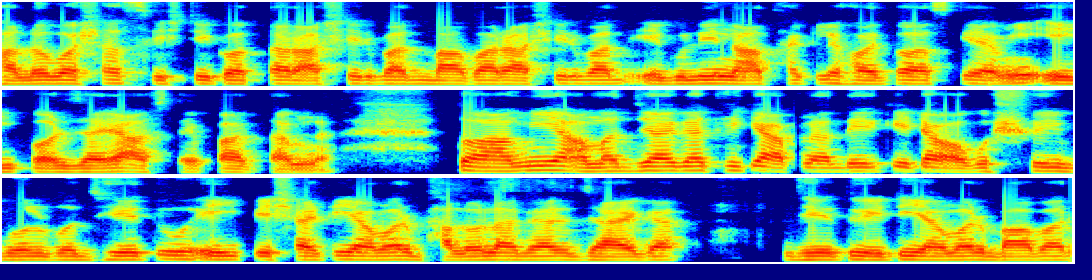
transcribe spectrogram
ভালোবাসা, সৃষ্টিকর্তার আশীর্বাদ, বাবার আশীর্বাদ এগুলি না থাকলে হয়তো আজকে আমি এই পর্যায়ে আসতে পারতাম না। তো আমি আমার জায়গা থেকে আপনাদেরকে এটা অবশ্যই বলব যেহেতু এই পেশাটি আমার ভালো লাগার জায়গা, যেহেতু এটি আমার বাবার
